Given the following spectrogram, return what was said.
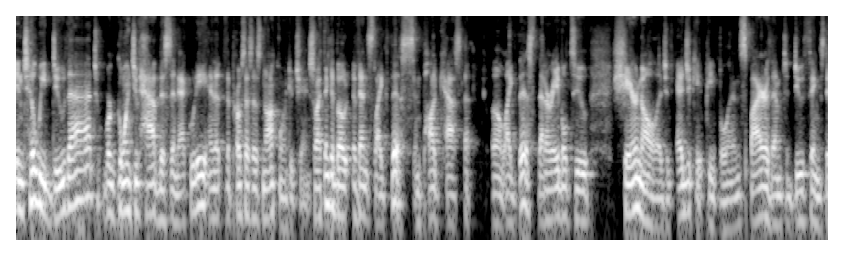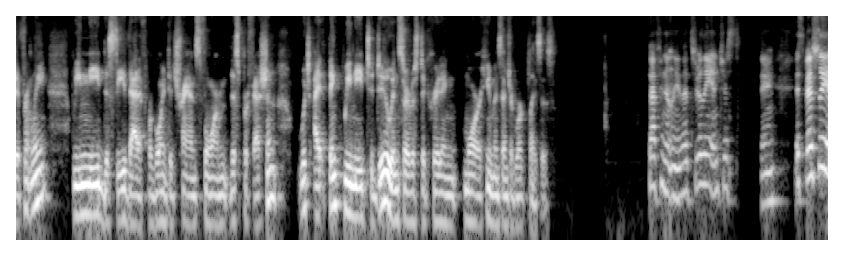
until we do that, we're going to have this inequity and the process is not going to change. So I think about events like this and podcasts uh, like this that are able to share knowledge and educate people and inspire them to do things differently. We need to see that if we're going to transform this profession, which I think we need to do in service to creating more human centered workplaces. Definitely. That's really interesting. Especially,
